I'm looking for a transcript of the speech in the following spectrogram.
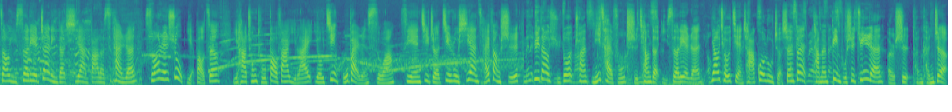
遭以色列占领的西岸巴勒斯坦人，死亡人数也暴增。以哈冲突爆发以来，有近五百人死亡。CNN 记者进入西岸采访时，遇到许多穿迷彩服、持枪的以色列人，要求检查过路者身份。他们并不是军人，而是屯垦者。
